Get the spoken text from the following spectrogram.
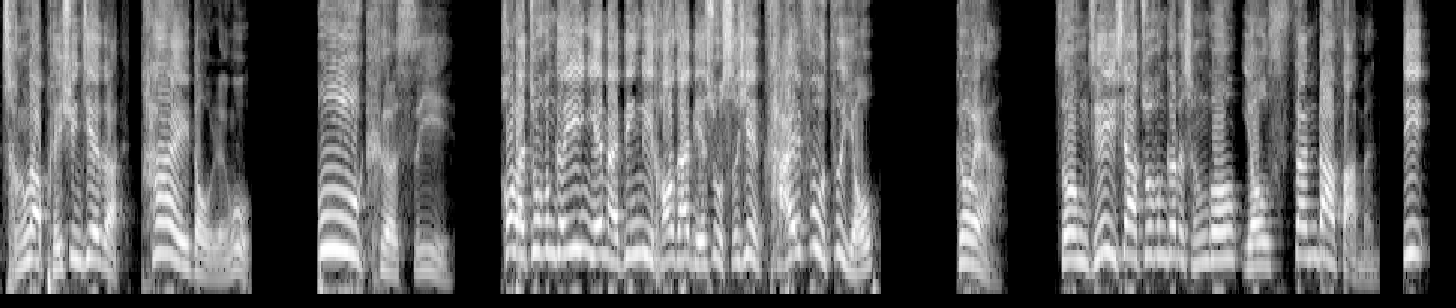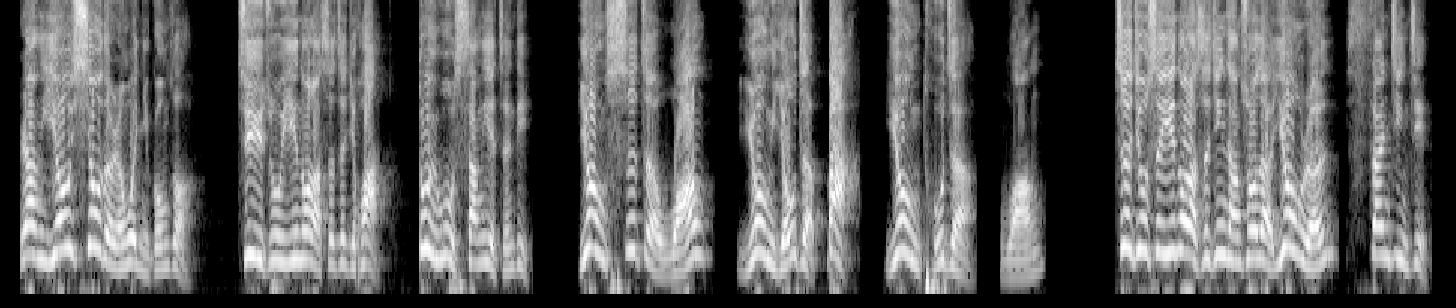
成了培训界的泰斗人物，不可思议。后来，朱峰哥一年买宾利豪宅别墅，实现财富自由。各位啊，总结一下，朱峰哥的成功有三大法门：第一，让优秀的人为你工作，记住一诺老师这句话，顿悟商业真谛，用师者亡，用友者霸，用徒者亡。这就是一诺老师经常说的“用人三境界”。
